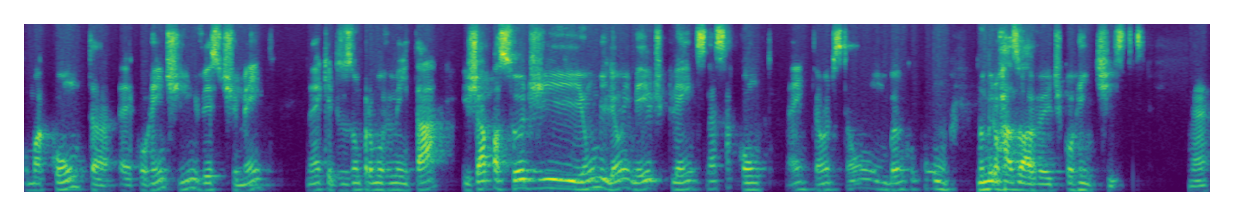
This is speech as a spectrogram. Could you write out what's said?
uma conta é, corrente de investimento né, que eles usam para movimentar, e já passou de um milhão e meio de clientes nessa conta. Né, então, eles estão um banco com um número razoável de correntistas. Né.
